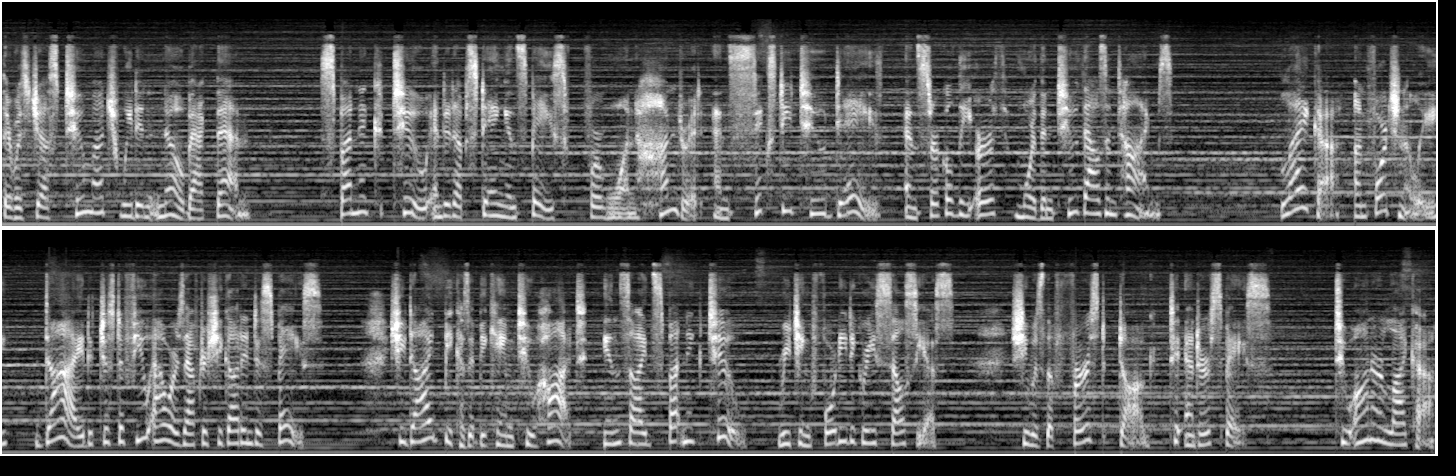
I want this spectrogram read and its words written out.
There was just too much we didn't know back then. Sputnik 2 ended up staying in space for 162 days and circled the Earth more than 2,000 times. Laika, unfortunately, died just a few hours after she got into space. She died because it became too hot inside Sputnik 2, reaching 40 degrees Celsius She was the first dog to enter space. To honor Laika,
